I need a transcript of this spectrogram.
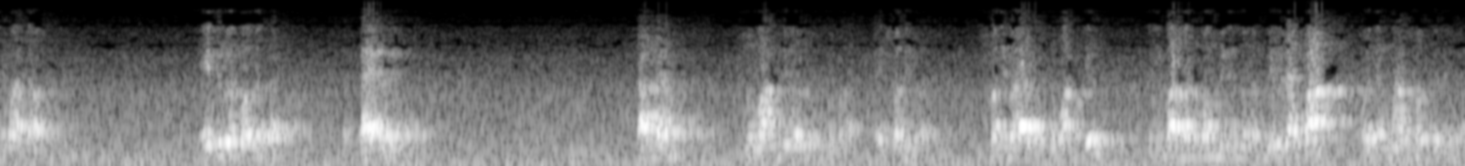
সীমা দেওয়া এগুলোর মধ্যে থাকে, বাইরে দেবে তাদের জুমার দিন শুক্রবার, এই শনিবার। শনিবার, জুমার দিন, ইবাদত বন্দীর জন্য ফিরে রাখবা, ওই দিন মাছ ধরতে দেবে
